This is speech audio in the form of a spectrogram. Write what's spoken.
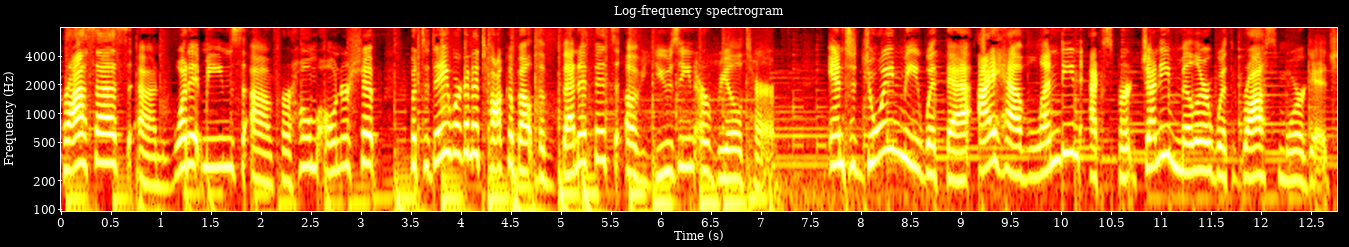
process and what it means uh, for home ownership, but today we're going to talk about the benefits of using a realtor. And to join me with that, I have lending expert Jenny Miller with Ross Mortgage.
